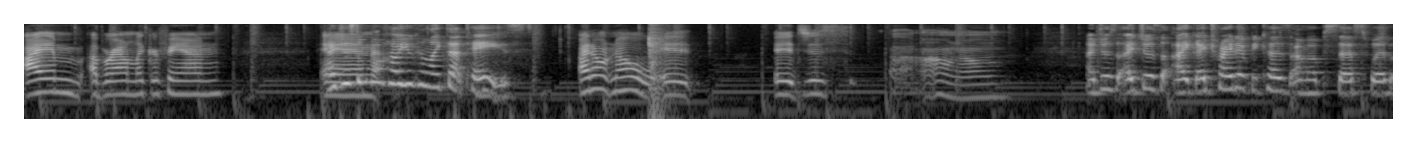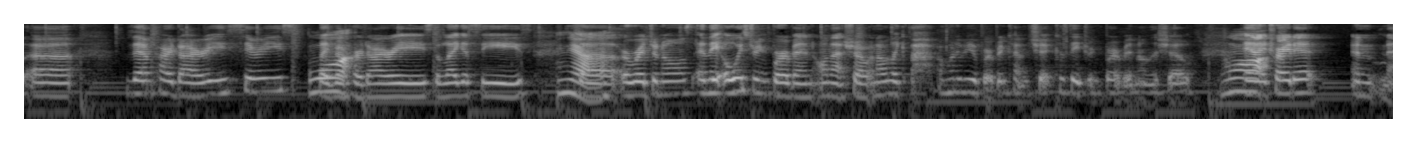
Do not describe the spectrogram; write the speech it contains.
I am a brown liquor fan. I just don't know how you can like that taste. I don't know. It it just I don't know. I just, I just, I, I tried it because I'm obsessed with uh, Vampire Diaries series, like Vampire Diaries, the Legacies, Yeah. the originals, and they always drink bourbon on that show. And I was like, I want to be a bourbon kind of chick because they drink bourbon on the show. well, and I tried it, and nah,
